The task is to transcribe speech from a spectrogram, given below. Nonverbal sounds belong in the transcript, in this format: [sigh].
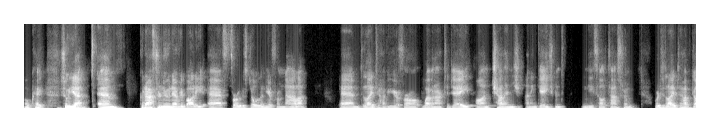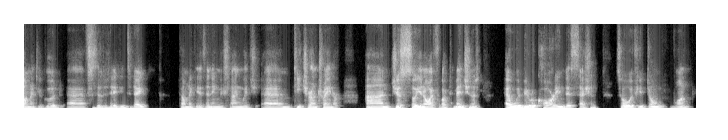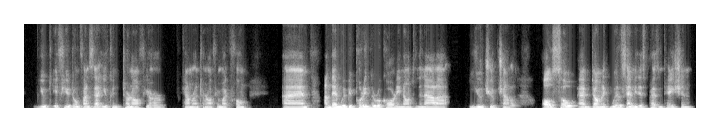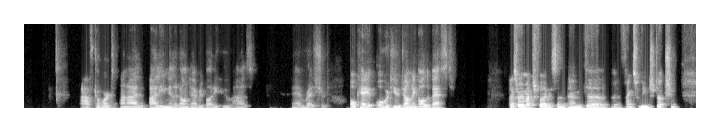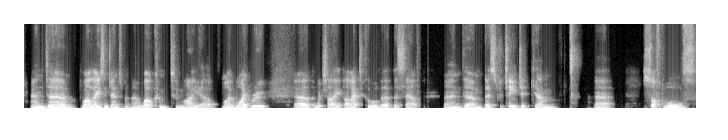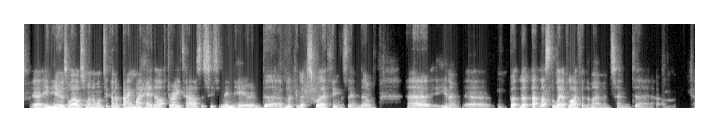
Okay, so yeah, um, good afternoon, everybody. Uh, Fergus Dolan here from NALA. Um, delighted to have you here for our webinar today on challenge and engagement in the ESOL classroom. We're delighted to have Dominik LeGood uh, facilitating today. Dominik is an English language um, teacher and trainer. And just so you know, I forgot to mention it, uh, we'll be recording this session. So if you don't want you if you don't fancy that, you can turn off your camera and turn off your microphone. Um, and then we'll be putting the recording onto the NALA YouTube channel. Also, um, Dominik will send me this presentation afterwards, and I'll I'll email it on to everybody who has um, registered. Okay, over to you, Dominik. All the best. Thanks very much, Ferguson, and uh, uh, thanks for the introduction. And um, well, ladies and gentlemen, uh, welcome to my uh, my white room uh, which I, I like to call the, the cell. And um, there's strategic um, uh, soft walls uh, in here as well. So when I want to kind of bang my head after eight hours of sitting in here and uh, I'm looking at square things, then um, uh, you know. Uh, but look, that, that's the way of life at the moment, and uh,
